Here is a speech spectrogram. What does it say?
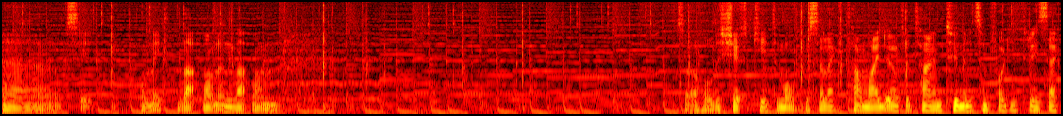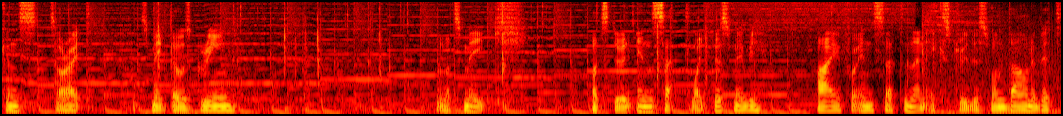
Uh, let's see, I'll make that one and that one. So I'll hold the shift key to multi-select. How am I doing for time? 2 minutes and 43 seconds. It's alright. Let's make those green. And let's make, let's do an inset like this maybe. I for inset and then extrude this one down a bit.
